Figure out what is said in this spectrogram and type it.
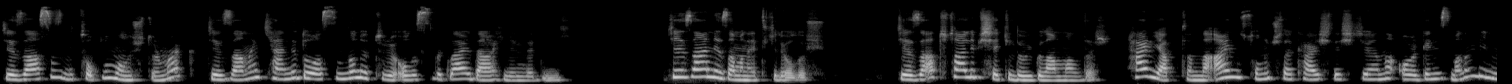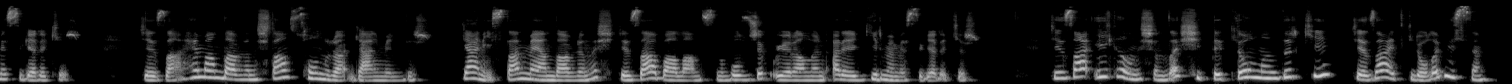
Cezasız bir toplum oluşturmak cezanın kendi doğasından ötürü olasılıklar dahilinde değil. Ceza ne zaman etkili olur? Ceza tutarlı bir şekilde uygulanmalıdır. Her yaptığında aynı sonuçla karşılaşacağını organizmanın bilmesi gerekir. Ceza hemen davranıştan sonra gelmelidir. Yani istenmeyen davranış ceza bağlantısını bozacak uyaranların araya girmemesi gerekir. Ceza ilk alınışında şiddetli olmalıdır ki ceza etkili olabilsin.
